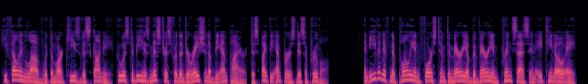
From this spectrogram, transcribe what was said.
he fell in love with the Marquise Visconti, who was to be his mistress for the duration of the empire, despite the emperor's disapproval. And even if Napoleon forced him to marry a Bavarian princess in 1808,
